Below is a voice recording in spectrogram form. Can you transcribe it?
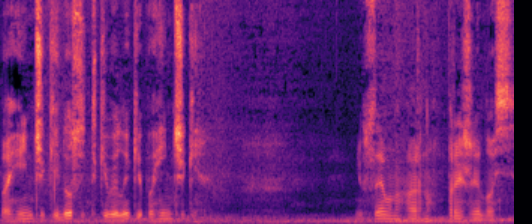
пагінчики, досить такі великі пагінчики. І все воно гарно прижилось.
